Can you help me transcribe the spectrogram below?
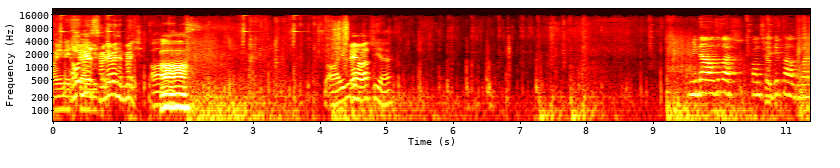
Mayın Ama eşya gibi. söylemedim belki. Aa, Aa şu A'yı Ne var? vurdu ya. Mide aldılar. Komple dip aldılar.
